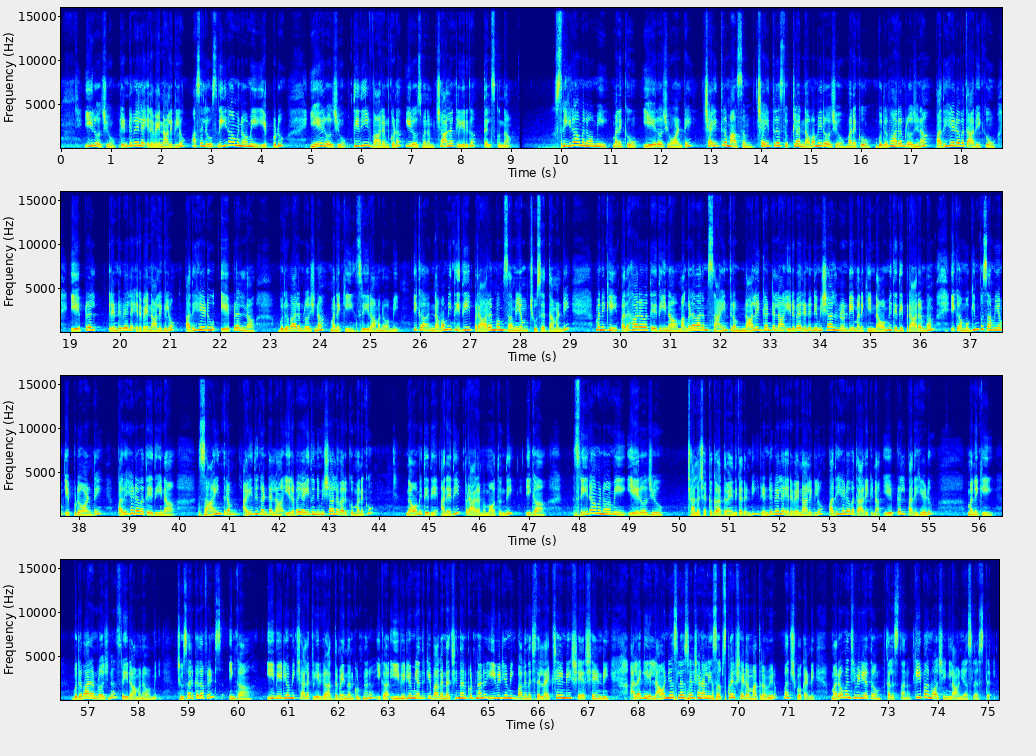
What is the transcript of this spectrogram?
ఈరోజు రెండు వేల ఇరవై నాలుగులో అసలు శ్రీరామనవమి ఎప్పుడు? ఏ రోజు? తిది వారం కూడా ఈరోజు మనం చాలా క్లియర్గా తెలుసుకుందాం. శ్రీరామనవమి మనకు ఏ రోజు అంటే చైత్ర మాసం చైత్ర శుక్ల నవమి రోజు మనకు బుధవారం రోజున పదిహేడవ తారీఖు ఏప్రిల్ రెండు వేల ఇరవై నాలుగులో పదిహేడు ఏప్రిల్న బుధవారం రోజున మనకి శ్రీరామనవమి. ఇక నవమి తిథి ప్రారంభం సమయం చూసేద్దామండి. మనకి పదహారవ తేదీన మంగళవారం సాయంత్రం నాలుగు గంటల ఇరవై రెండు నిమిషాల నుండి మనకి నవమి తిథి ప్రారంభం. ఇక ముగింపు సమయం ఎప్పుడు అంటే పదిహేడవ తేదీన సాయంత్రం ఐదు గంటల ఇరవై ఐదు నిమిషాల వరకు మనకు నవమి తిథి అనేది ప్రారంభమవుతుంది. ఇక శ్రీరామనవమి ఏ రోజు? చాలా చక్కగా అర్థమైంది కదండి. రెండు వేల ఇరవై నాలుగులో పదిహేడవ తారీఖున ఏప్రిల్ పదిహేడు మనకి బుధవారం రోజున శ్రీరామనవమి. చూసారు కదా ఫ్రెండ్స్? ఇంకా ఈ వీడియో మీకు చాలా క్లియర్గా అర్థమైంది అనుకుంటున్నాను. ఇక ఈ వీడియో మీ అందరికీ బాగా నచ్చింది అనుకుంటున్నాను. ఈ వీడియో మీకు బాగా నచ్చితే లైక్ చేయండి షేర్ చేయండి. అలాగే లావణ్యస్ లైఫ్ స్టైల్ ఛానల్ని సబ్స్క్రైబ్ చేయడం మాత్రం మీరు మర్చిపోకండి. మరో మంచి వీడియోతో కలుస్తాను. Keep on watching Lavanya's lifestyle.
